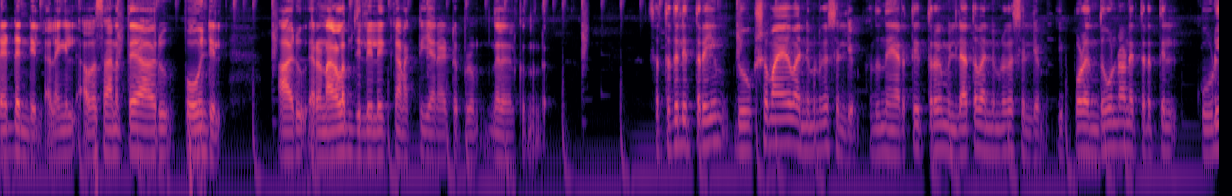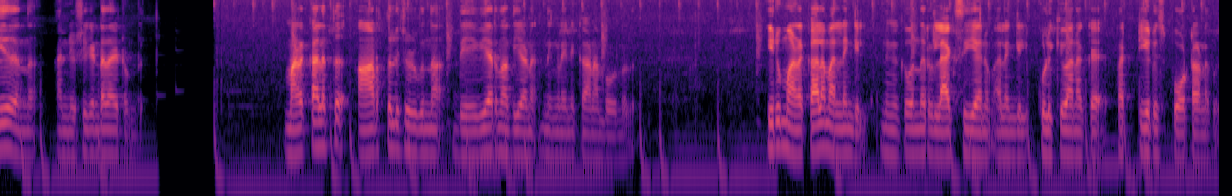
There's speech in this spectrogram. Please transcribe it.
ഡെഡ് എൻഡിൽ അല്ലെങ്കിൽ അവസാനത്തെ ആ ഒരു പോയിന്റിൽ ആ ഒരു എറണാകുളം ജില്ലയിലേക്ക് കണക്ട് ചെയ്യാനായിട്ട് ഇപ്പോഴും നിലനിൽക്കുന്നുണ്ട്. സത്യത്തിൽ ഇത്രയും രൂക്ഷമായ വന്യമൃഗശല്യം അത് നേരത്തെ ഇത്രയും ഇല്ലാത്ത വന്യമൃഗശല്യം ഇപ്പോൾ എന്തുകൊണ്ടാണ് ഇത്തരത്തിൽ കൂടിയതെന്ന് അന്വേഷിക്കേണ്ടതായിട്ടുണ്ട്. മഴക്കാലത്ത് ആർത്തൊലിച്ചൊഴുകുന്ന ദേവിയാർ നദിയാണ് നിങ്ങളിനി കാണാൻ പോകുന്നത്. ഈ ഒരു മഴക്കാലം അല്ലെങ്കിൽ നിങ്ങൾക്ക് വന്ന് റിലാക്സ് ചെയ്യാനും അല്ലെങ്കിൽ കുളിക്കുവാനൊക്കെ പറ്റിയൊരു സ്പോട്ടാണിത്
